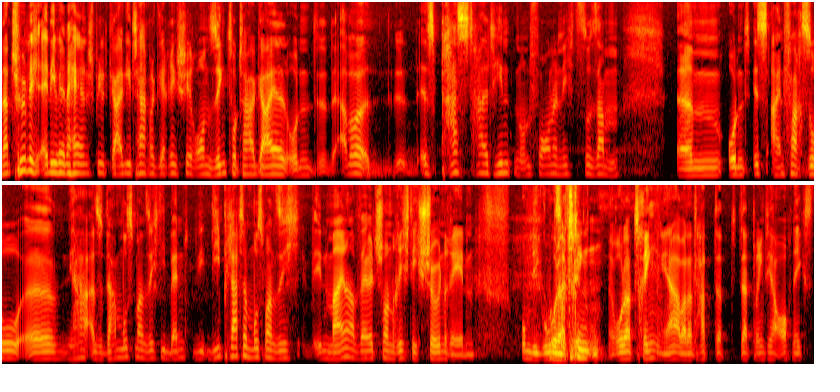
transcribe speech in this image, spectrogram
natürlich, Eddie Van Halen spielt geil Gitarre, Gary Chiron singt total geil, und, aber es passt halt hinten und vorne nicht zusammen. Ähm, und ist einfach so, äh, ja, also da muss man sich die Band, die, die, Platte muss man sich in meiner Welt schon richtig schön reden, um die gut Oder zu trinken. Oder trinken, ja, aber das, hat, das, das bringt ja auch nichts.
